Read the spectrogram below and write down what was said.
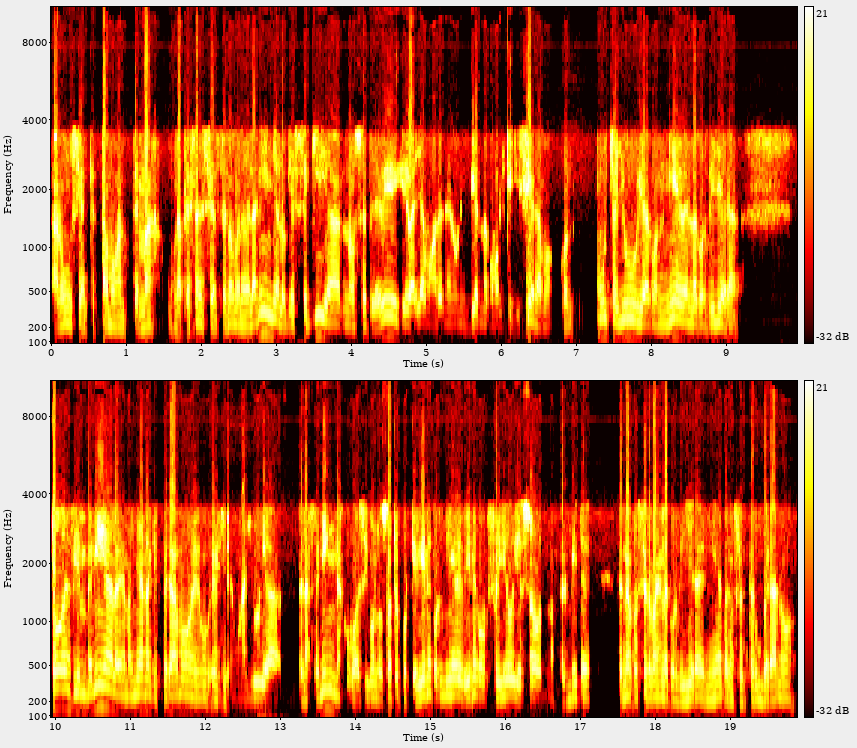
anuncian que estamos ante más una presencia del fenómeno de la niña, lo que es sequía, no se prevé que vayamos a tener un invierno como el que quisiéramos, con mucha lluvia, con nieve en la cordillera todo es bienvenida, la de mañana que esperamos es, una lluvia de las benignas, como decimos nosotros, porque viene con nieve, viene con frío y eso nos permite tener reservas en la cordillera de nieve para enfrentar un verano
